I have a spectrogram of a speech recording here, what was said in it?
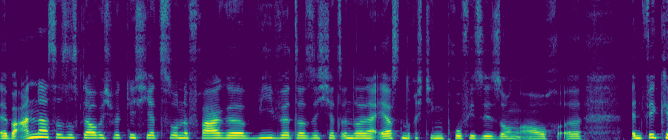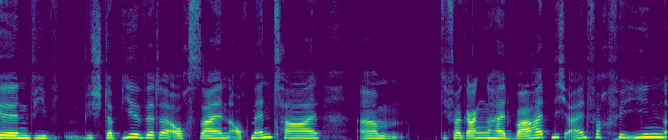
äh, bei Anders ist es, glaube ich, wirklich jetzt so eine Frage, wie wird er sich jetzt in seiner ersten richtigen Profisaison auch äh, entwickeln, wie, wie stabil wird er auch sein, auch mental. Ähm, die Vergangenheit war halt nicht einfach für ihn.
